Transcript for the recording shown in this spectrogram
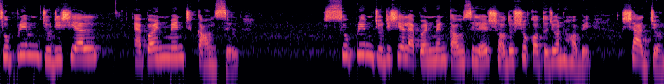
Supreme judicial appointment council. Supreme judicial appointment কাউন্সিলের সদস্য কতজন হবে? সাতজন।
